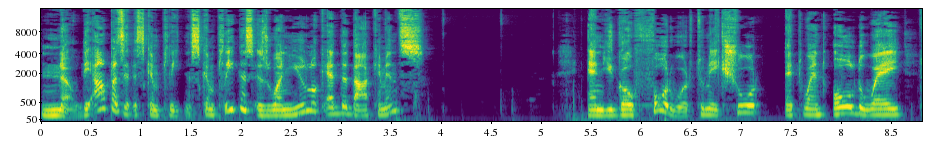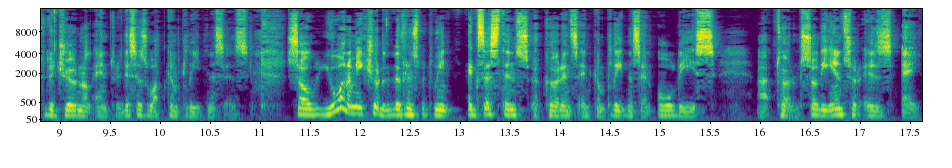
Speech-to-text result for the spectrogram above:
no. The opposite is completeness. Completeness is when you look at the documents and you go forward to make sure it went all the way to the journal entry. This is what completeness is. So you want to make sure the difference between existence, occurrence, and completeness and all these uh, terms. So the answer is A.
